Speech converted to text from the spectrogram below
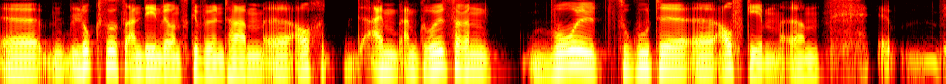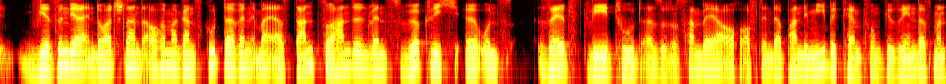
äh, Luxus, an den wir uns gewöhnt haben, äh, auch einem, einem größeren Wohl zugute äh, aufgeben. Ähm, wir sind ja in Deutschland auch immer ganz gut darin, immer erst dann zu handeln, wenn es wirklich äh, uns selbst wehtut. Also das haben wir ja auch oft in der Pandemiebekämpfung gesehen, dass man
